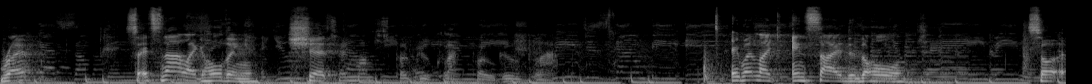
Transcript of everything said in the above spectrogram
Right? So it's not like holding shit. 10 months Pogu clap Pogu clap. It went like inside the hole. So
